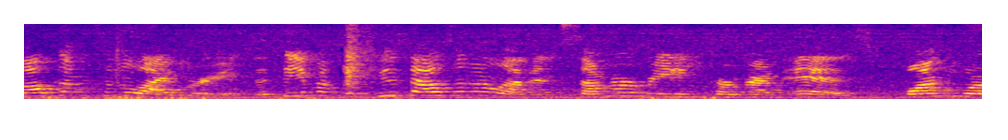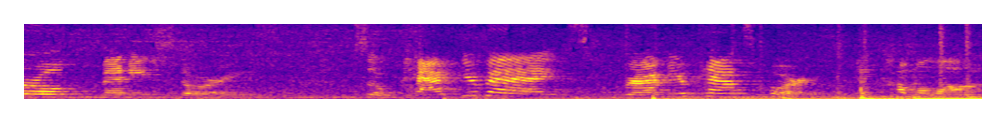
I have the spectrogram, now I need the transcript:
welcome to the library. The theme of the 2011 summer reading program is One World, Many Stories. So pack your bags, grab your passports, and come along.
